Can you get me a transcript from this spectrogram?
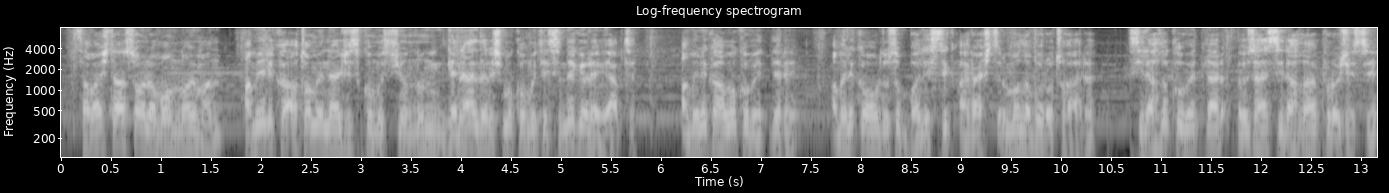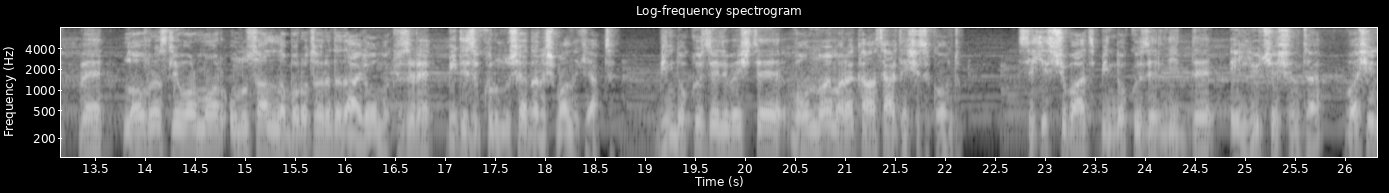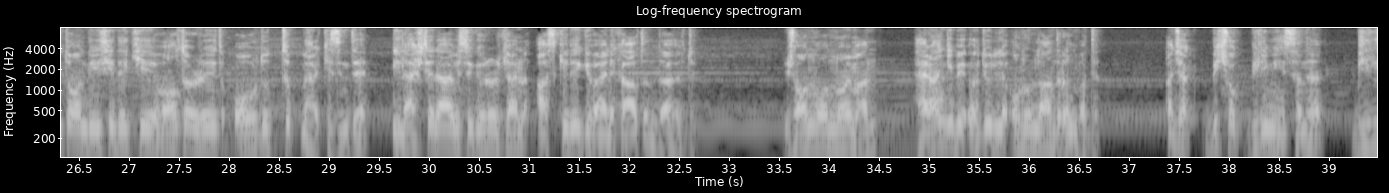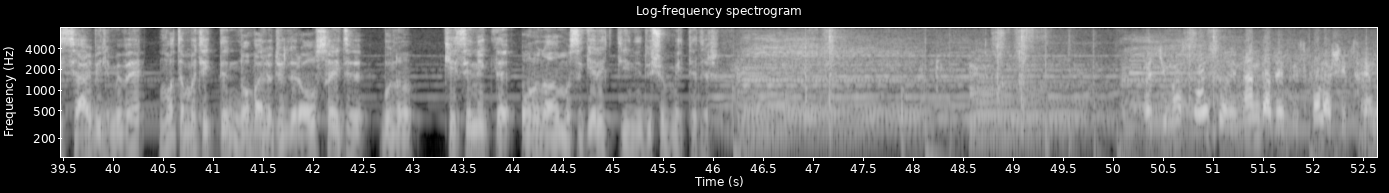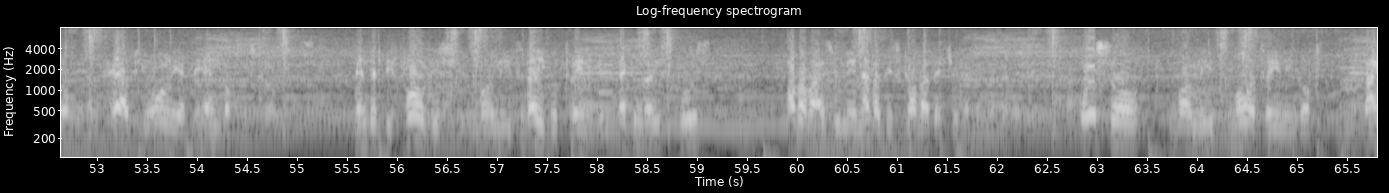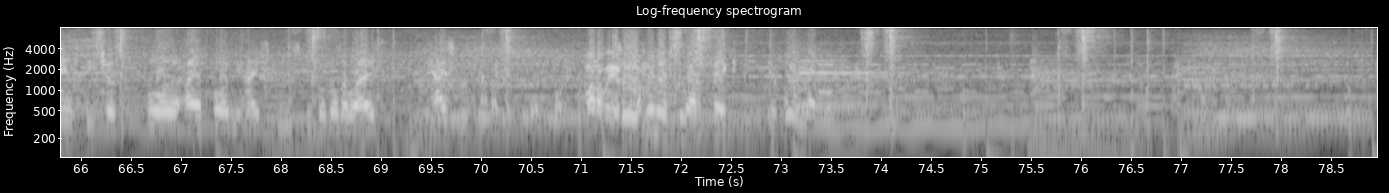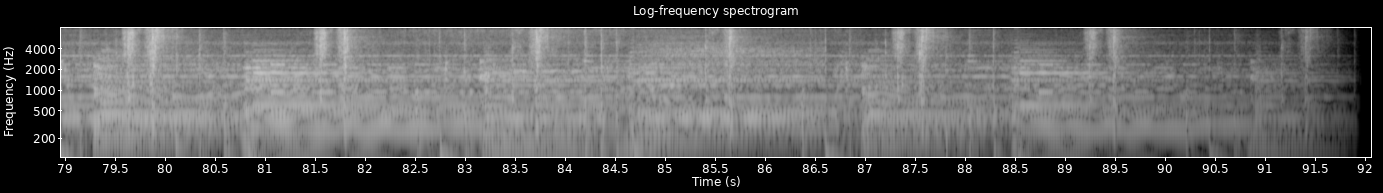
Savaştan sonra von Neumann, Amerika Atom Enerjisi Komisyonu'nun Genel Danışma Komitesi'nde görev yaptı. Amerika Hava Kuvvetleri, Amerika Ordusu Balistik Araştırma Laboratuvarı, Silahlı Kuvvetler Özel Silahlar Projesi ve Lawrence Livermore Ulusal Laboratuvarı da dahil olmak üzere bir dizi kuruluşa danışmanlık yaptı. 1955'te von Neumann'a kanser teşhisi kondu. 8 Şubat 1957'de 53 yaşında Washington DC'deki Walter Reed Ordu Tıp Merkezi'nde ilaç tedavisi görürken askeri güvenlik altında öldü. John von Neumann herhangi bir ödülle onurlandırılmadı. Ancak birçok bilim insanı bilgisayar bilimi ve matematikte Nobel ödülleri olsaydı bunu kesinlikle onun alması gerektiğini düşünmektedir. But you must also remember that the scholarships hel- help you only at the end of this process. And that before this, one needs very good training in secondary schools. Otherwise, you may never discover that you have that ability. Also, one needs more training of science teachers for, for the high schools because otherwise the high schools never get to that point. Come on over here, so it will have to affect a whole lot of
